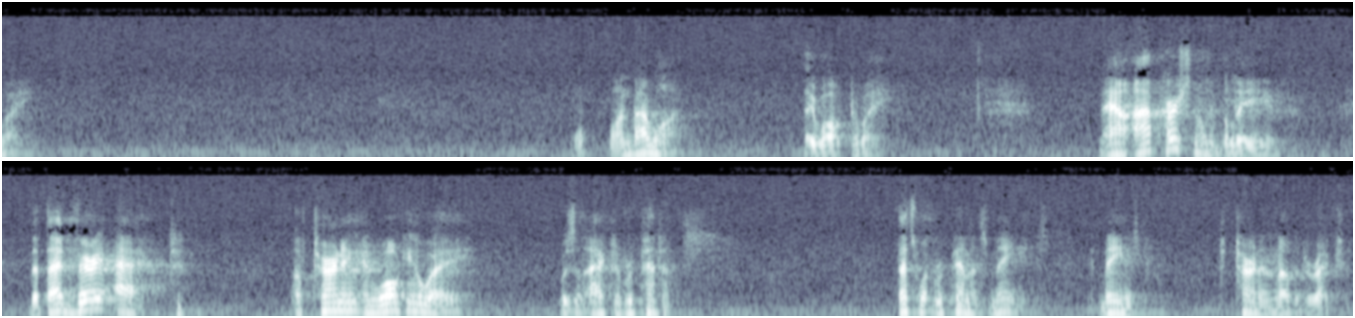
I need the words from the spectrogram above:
away. One by one, they walked away. Now, I personally believe that that very act of turning and walking away was an act of repentance. That's what repentance means. It means to turn in another direction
